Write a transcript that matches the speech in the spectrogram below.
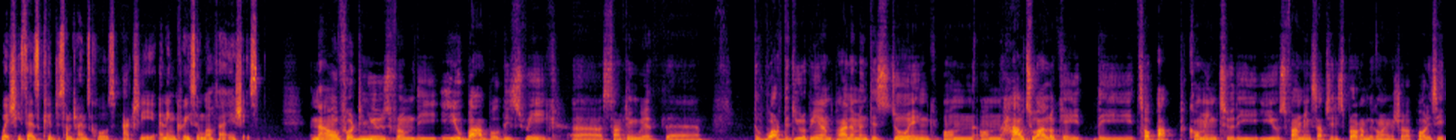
which he says could sometimes cause actually an increase in welfare issues. Now for the news from the EU bubble this week, uh, starting with. Uh the work that European Parliament is doing on on how to allocate the top up coming to the EU's farming subsidies program, the common agricultural policy,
